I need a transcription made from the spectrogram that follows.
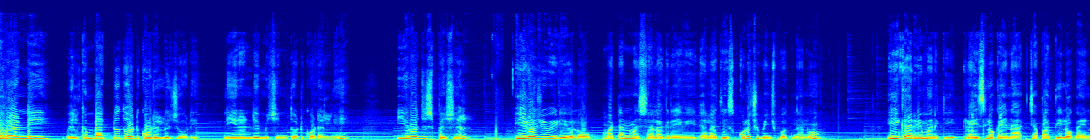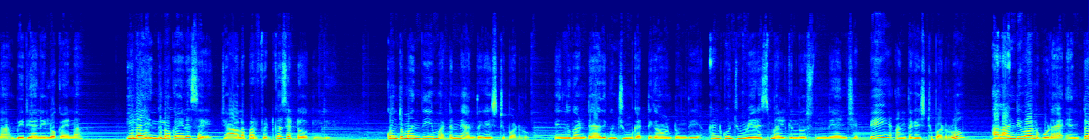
హలో అండి వెల్కమ్ బ్యాక్ టు తోటికోడళ్ళు జోడి. నేనండి మీ చిన్న తోటికోడల్ని. ఈరోజు స్పెషల్ ఈరోజు వీడియోలో మటన్ మసాలా గ్రేవీ ఎలా చేసుకోవాలో చూపించిపోతున్నాను ఈ కర్రీ మనకి రైస్లోకైనా చపాతీలోకైనా బిర్యానీలోకైనా ఇలా ఎందులోకైనా సరే చాలా పర్ఫెక్ట్గా సెట్ అవుతుంది. కొంతమంది మటన్ని అంతగా ఇష్టపడరు. ఎందుకంటే అది కొంచెం గట్టిగా ఉంటుంది అండ్ కొంచెం వేరే స్మెల్ కింద వస్తుంది అని చెప్పి అంతగా ఇష్టపడరు. అలాంటి వాళ్ళు కూడా ఎంతో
